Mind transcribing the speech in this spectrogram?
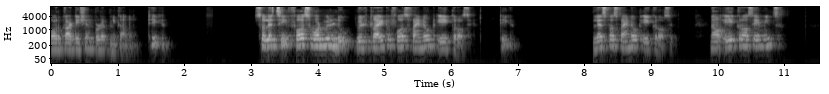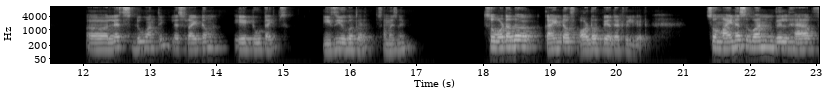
और कार्टेशियन प्रोडक्ट निकालना ठीक है? So let's see first what will do will try to first find out A cross A ठीक है? Let's first find out A cross A now A cross A means let's do one thing let's write down A two times easy होगा थोड़ा, समझने में। So what are the kind of order pair that we'll get? So minus 1 will have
